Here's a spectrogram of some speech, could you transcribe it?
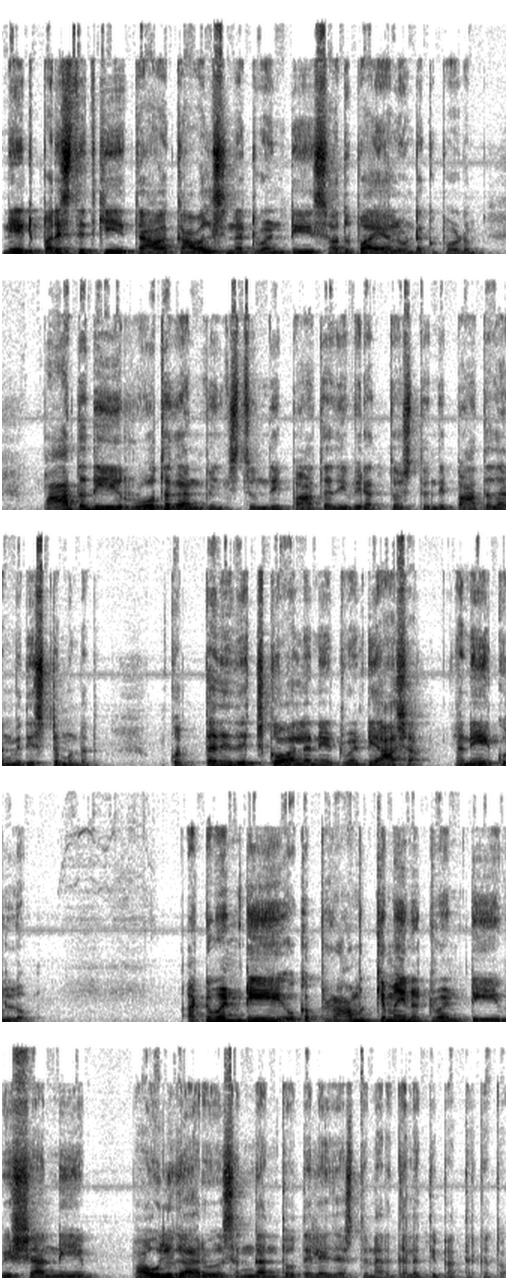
నేటి పరిస్థితికి తా కావలసినటువంటి సదుపాయాలు ఉండకపోవడం పాతది రోతగా అనిపించుతుంది పాతది విరక్తి వస్తుంది పాత దాని మీద ఇష్టం ఉండదు. కొత్తది తెచ్చుకోవాలనేటువంటి ఆశ అనేకుల్లో. అటువంటి ఒక ప్రాముఖ్యమైనటువంటి విషయాన్ని పౌలు గారు సంఘంతో తెలియజేస్తున్నారు గలతి పత్రికతో.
